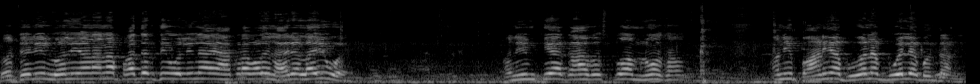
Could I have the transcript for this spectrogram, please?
તો ઢેલી લોલિયાણાના પાદરથી ઓલીના આંકડા વાળીને હારે લાવ્યું હોય. અને એમ કે આ વસ્તુ આમ ન થાય અને ભાણિયા ભુવાને બોલે બંધાણી.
